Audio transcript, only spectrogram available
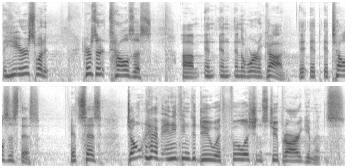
here's what it, here's what it tells us um, in, in, in, the Word of God. It, it, it tells us this. It says, don't have anything to do with foolish and stupid arguments.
